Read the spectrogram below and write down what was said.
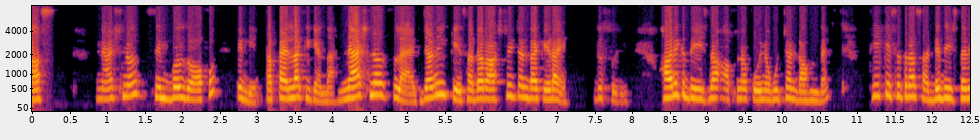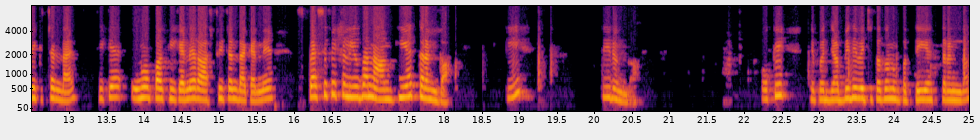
10 national symbols of India ਤਾਂ ਪਹਿਲਾ ਕੀ ਕਹਿੰਦਾ? ਨੈਸ਼ਨਲ ਫਲੈਗ ਜਾਨੀ ਕਿ ਸਾਡਾ ਰਾਸ਼ਟਰੀ ਝੰਡਾ ਕਿਹੜਾ ਹੈ? ਦੱਸੋ ਜੀ। ਹਰ ਇੱਕ ਦੇਸ਼ ਦਾ ਆਪਣਾ ਕੋਈ ਨਾ ਕੋਈ ਝੰਡਾ ਹੁੰਦਾ ਹੈ। ਠੀਕ ਇਸੇ ਤਰ੍ਹਾਂ ਸਾਡੇ ਦੇਸ਼ ਦਾ ਵੀ ਇੱਕ ਝੰਡਾ ਹੈ। ਠੀਕ ਹੈ? ਉਹਨੂੰ ਆਪਾਂ ਕੀ ਕਹਿੰਦੇ ਆ ਰਾਸ਼ਟਰੀ ਝੰਡਾ ਕਹਿੰਦੇ ਆ ਸਪੈਸੀਫਿਕਲੀ ਉਹਦਾ ਨਾਮ ਕੀ ਹੈ? ਤਿਰੰਗਾ। ਕੀ? ਤਿਰੰਗਾ। ਓਕੇ ਤੇ ਪੰਜਾਬੀ ਦੇ ਵਿੱਚ ਤਾਂ ਤੁਹਾਨੂੰ ਪਤਾ ਹੀ ਹੈ ਤਿਰੰਗਾ।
